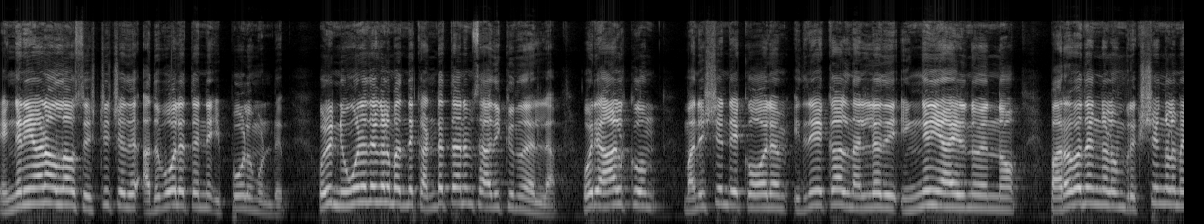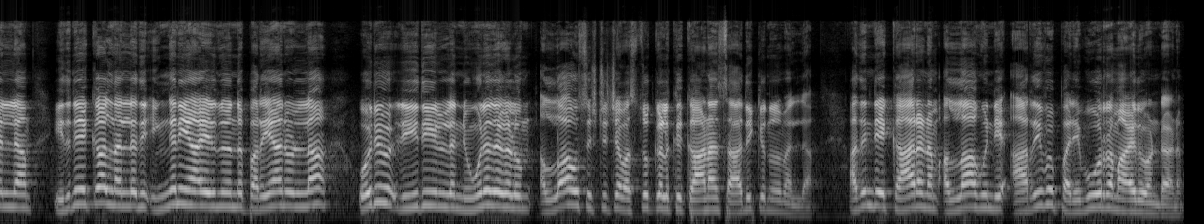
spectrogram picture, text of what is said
എങ്ങനെയാണോ അള്ളാഹു സൃഷ്ടിച്ചത്? അതുപോലെ തന്നെ ഇപ്പോഴുമുണ്ട് ഒരു ന്യൂനതകളും അതിന് കണ്ടെത്താനും സാധിക്കുന്നതല്ല. ഒരാൾക്കും മനുഷ്യന്റെ കോലം ഇതിനേക്കാൾ നല്ലത് ഇങ്ങനെയായിരുന്നുവെന്നോ പർവതങ്ങളും വൃക്ഷങ്ങളുമെല്ലാം ഇതിനേക്കാൾ നല്ലത് ഇങ്ങനെയായിരുന്നു എന്ന് പറയാനുള്ള ഒരു രീതിയിലുള്ള ന്യൂനതകളും അള്ളാഹു സൃഷ്ടിച്ച വസ്തുക്കൾക്ക് കാണാൻ സാധിക്കുന്നതുമല്ല. അതിന്റെ കാരണം അള്ളാഹുവിന്റെ അറിവ് പരിപൂർണമായതുകൊണ്ടാണ്.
